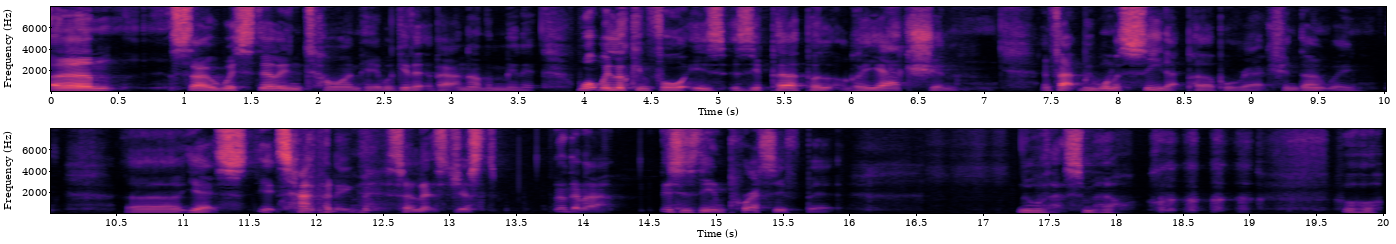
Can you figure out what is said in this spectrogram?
Um, so we're still in time here. We'll give it about another minute. What we're looking for is the purple reaction. In fact, we want to see that purple reaction, don't we? Uh, yes, it's happening. So let's just look at that. This is the impressive bit. Oh, that smell. oh.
